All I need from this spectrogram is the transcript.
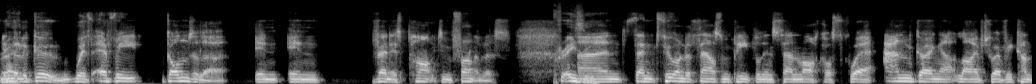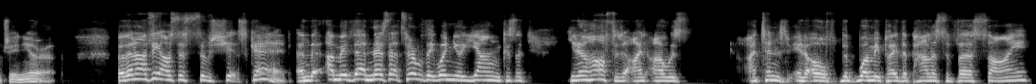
in right. the lagoon with every gondola in in Venice parked in front of us. Crazy. And then 200,000 people in San Marcos Square and going out live to every country in Europe. But then I think I was just sort of shit scared. And the, I mean, then there's that terrible thing when you're young, because, you know, half the I, I was, I tended to, you know, oh, the, when we played the Palace of Versailles,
